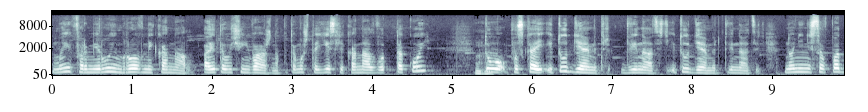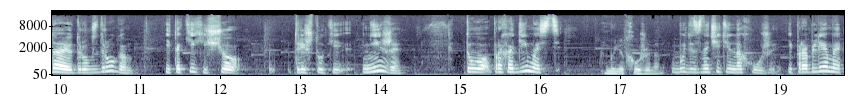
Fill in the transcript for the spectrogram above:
мы формируем ровный канал. А это очень важно, потому что если канал вот такой, угу. то пускай и тут диаметр 12, и тут диаметр 12, но они не совпадают друг с другом, и таких еще три штуки ниже, то проходимость будет хуже, да? Будет значительно хуже. И проблемы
